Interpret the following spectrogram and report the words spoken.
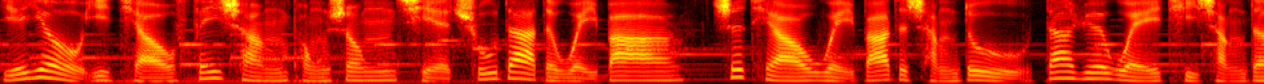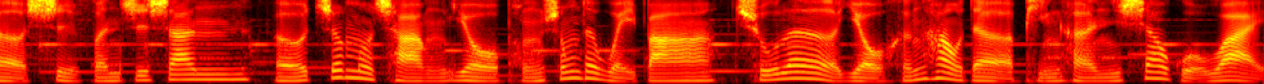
也有一条非常蓬松且粗大的尾巴。这条尾巴的长度大约为体长的四分之三，而这么长又蓬松的尾巴，除了有很好的平衡效果外，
